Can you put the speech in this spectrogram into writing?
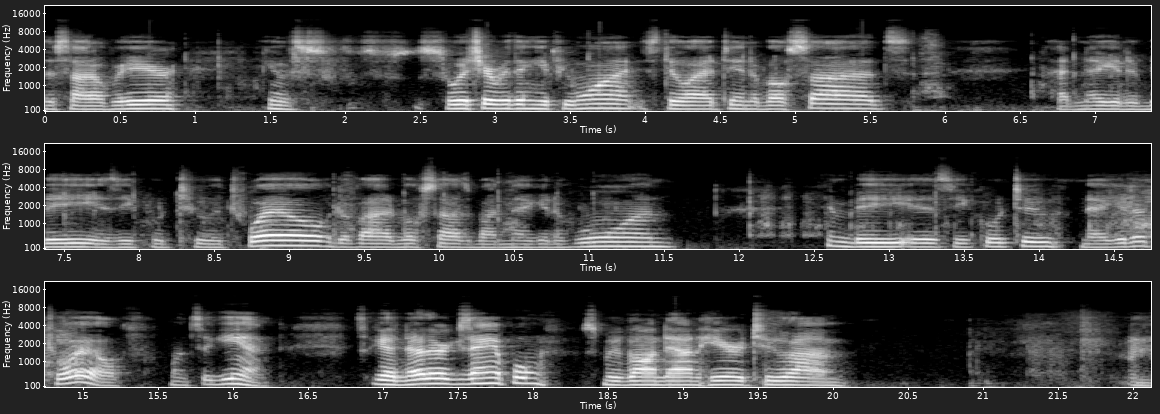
this side over here. You can switch everything if you want. Still add 10 to both sides. At negative b is equal to a 12. Divide both sides by negative 1. And b is equal to negative 12 once again. So we got another example. Let's move on down here to um,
